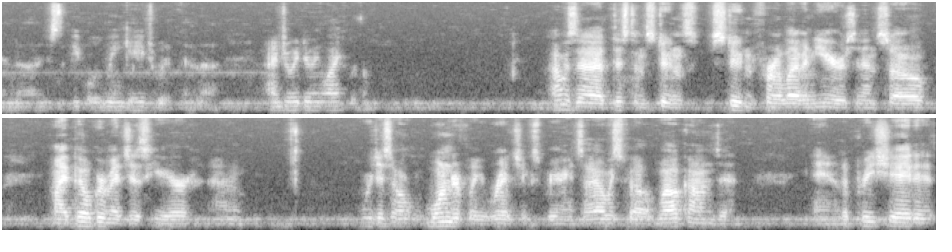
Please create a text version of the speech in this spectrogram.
and uh, just the people that we engage with, and uh, I enjoy doing life with them. I was a distant student student for 11 years, and so my pilgrimages here were just a wonderfully rich experience. I always felt welcomed and and appreciated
